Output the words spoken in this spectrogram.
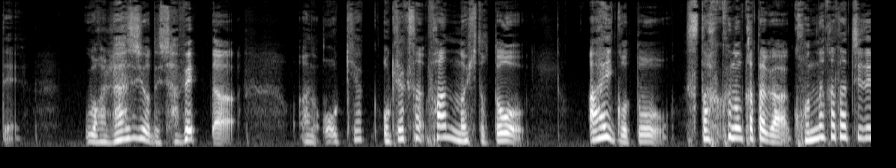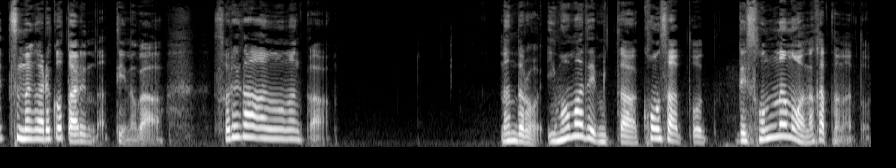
て、うわ、ラジオで喋った、あの、お客、お客さん、ファンの人と、愛子とスタッフの方がこんな形で繋がることあるんだっていうのが、それがあの、なんか、なんだろう、今まで見たコンサートでそんなのはなかったなと。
